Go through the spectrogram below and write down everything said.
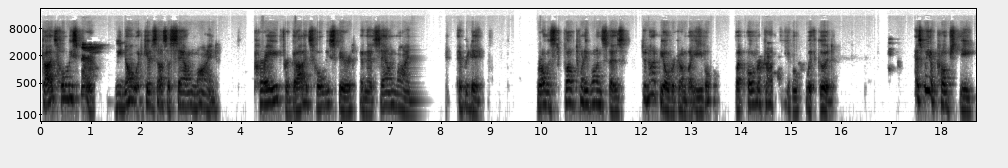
God's Holy Spirit, we know it gives us a sound mind. Pray for God's Holy Spirit and that sound mind every day. Romans 12 21 says, Do not be overcome by evil, but overcome evil with good. As we approach the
